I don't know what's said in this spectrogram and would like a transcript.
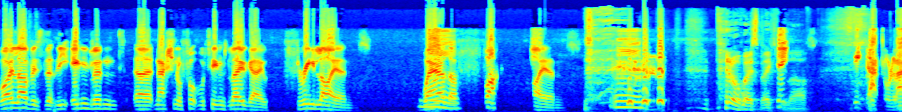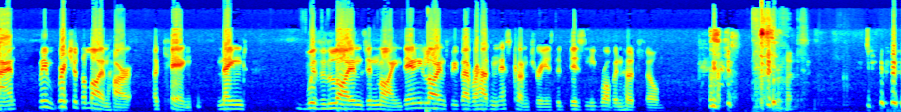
What I love is that the England uh, national football team's logo, three lions. Where the fuck are lions? Mm. That always makes me laugh. He got no lion. I mean, Richard the Lionheart, a king named with lions in mind. The only lions we've ever had in this country is the Disney Robin Hood film. right.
